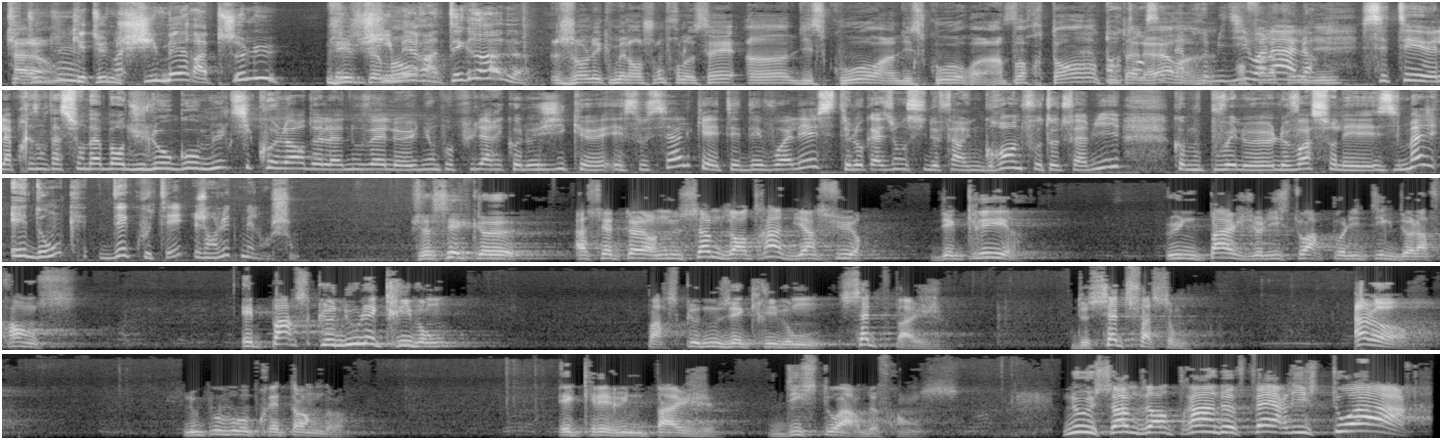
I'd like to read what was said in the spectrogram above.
qui est, Alors. une, qui est une chimère absolue, une Justement, chimère intégrale. Jean-Luc Mélenchon prononçait un discours, un discours important tout à l'heure. cet après-midi. Voilà, alors c'était euh, la présentation d'abord du logo multicolore de la nouvelle euh, Union populaire écologique euh, et sociale qui a été dévoilée. C'était l'occasion aussi de faire une grande photo de famille, comme vous pouvez le, le voir sur les images, et donc d'écouter Jean-Luc Mélenchon. Je sais que à cette heure, nous sommes en train, bien sûr, d'écrire une page de l'histoire politique de la France. Et parce que nous l'écrivons, parce que nous écrivons cette page de cette façon, alors nous pouvons prétendre écrire une page d'histoire de France. Nous sommes en train de faire l'histoire.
